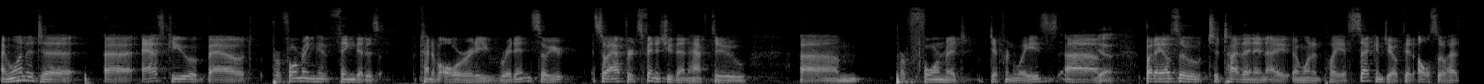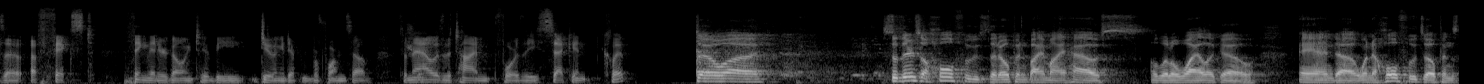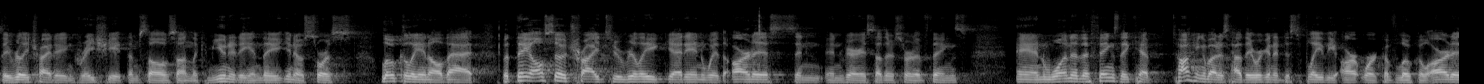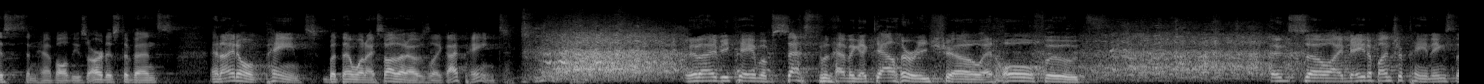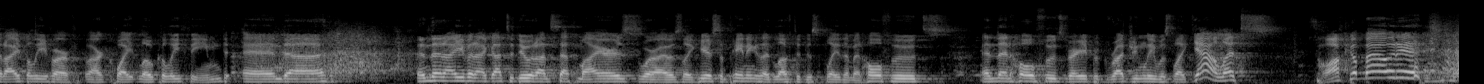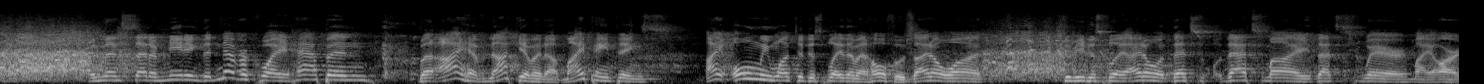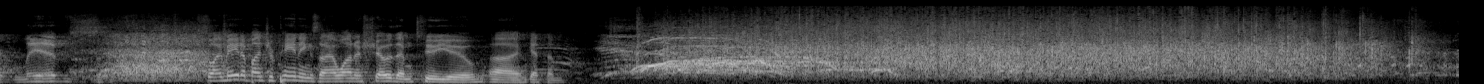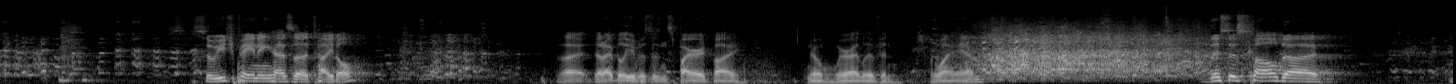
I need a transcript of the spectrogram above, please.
I wanted to uh, ask you about performing a thing that is kind of already written. So you're so after it's finished, you then have to um, perform it different ways. Um, Yeah. But I also to tie that in, I, I want to play a second joke that also has a, a fixed thing that you're going to be doing a different performance of. So now is the time for the second clip. So, uh, so there's a Whole Foods that opened by my house a little while ago, and uh, when a Whole Foods opens, they really try to ingratiate themselves on the community, and they, you know, source locally and all that. But they also tried to really get in with artists and, and various other sort of things. And one of the things they kept talking about is how they were going to display the artwork of local artists and have all these artist events. And I don't paint, but then when I saw that, I was like, I paint. And I became obsessed with having a gallery show at Whole Foods. And so I made a bunch of paintings that I believe are, are quite locally themed. And, uh, and then I even I got to do it on Seth Meyers, where I was like, here's some paintings, I'd love to display them at Whole Foods. And then Whole Foods very begrudgingly was like, yeah, let's talk about it. and then set a meeting that never quite happened. But I have not given up. My paintings, I only want to display them at Whole Foods. I don't want to be displayed. I don't. That's that's my that's where my art lives. So I made a bunch of paintings and I want to show them to you uh, and get them. So each painting has a title uh, that I believe is inspired by, you know, where I live and who I am. this is called uh,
